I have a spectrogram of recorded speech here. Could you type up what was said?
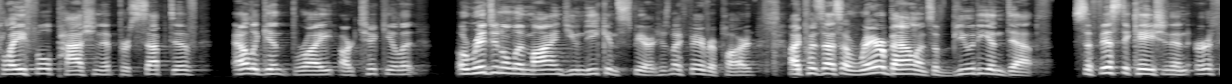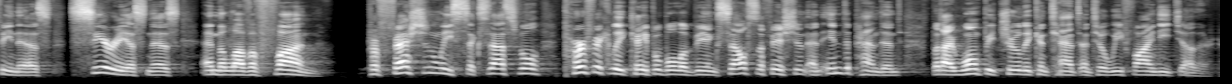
playful, passionate, perceptive, elegant, bright, articulate, original in mind, unique in spirit. Here's my favorite part I possess a rare balance of beauty and depth, sophistication and earthiness, seriousness, and the love of fun. Professionally successful, perfectly capable of being self sufficient and independent, but I won't be truly content until we find each other.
